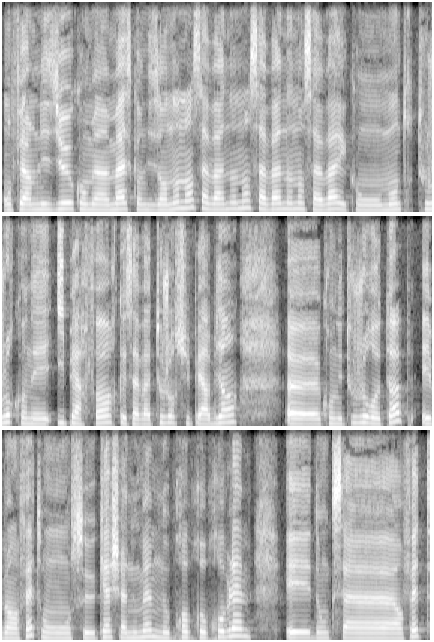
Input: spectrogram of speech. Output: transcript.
on ferme les yeux, qu'on met un masque en disant non non ça va, non non ça va, non non ça va, et qu'on montre toujours qu'on est hyper fort, que ça va toujours super bien, qu'on est toujours au top, et ben en fait on se cache à nous-mêmes nos propres problèmes. Et donc ça, en fait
